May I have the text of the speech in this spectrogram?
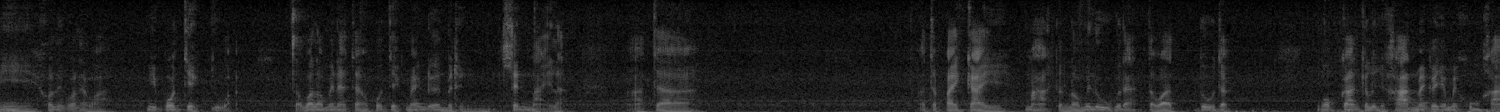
มีเขาเรียกว่าอะไรวะมีโปรเจกต์อยู่อะแต่ว่าเราไม่แน่ใจว่าโปรเจกต์แม่งเดินไปถึงเส้นไหนละอาจจะ อาจจะไปไกลมากจนเราไม่รู้ก็ได้ แต่ว่าดูจากงบการกระลุยคาดแม่งก็ยังไม่คุ้มค่า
